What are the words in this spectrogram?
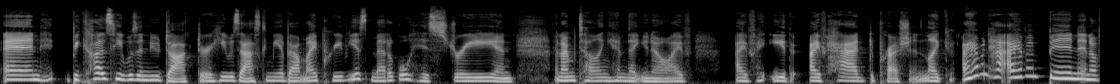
And because he was a new doctor, he was asking me about my previous medical history and, and I'm telling him that, you know, I've, I've either, I've had depression. Like I haven't had, I haven't been in a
